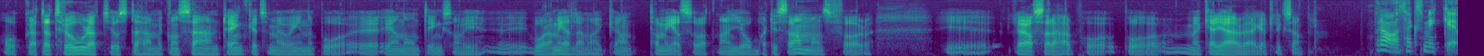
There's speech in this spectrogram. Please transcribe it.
Och att jag tror att just det här med koncerntänket som jag var inne på eh, är någonting som vi, eh, våra medlemmar kan ta med sig och att man jobbar tillsammans för att eh, lösa det här på, på, med karriärvägar till exempel. Bra, tack så mycket.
